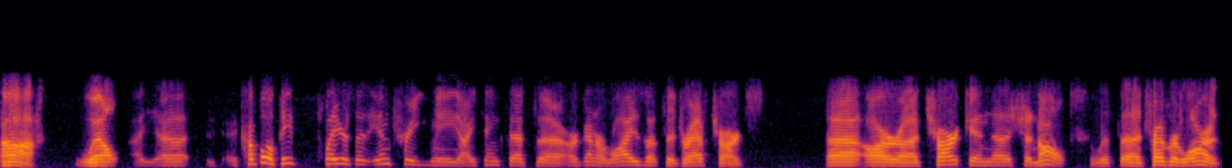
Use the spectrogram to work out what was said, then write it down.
Ah, well, uh, a couple of pe- players that intrigue me, I think that uh, are going to rise up the draft charts uh, are uh, Chark and uh, Shenault with uh, Trevor Lawrence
